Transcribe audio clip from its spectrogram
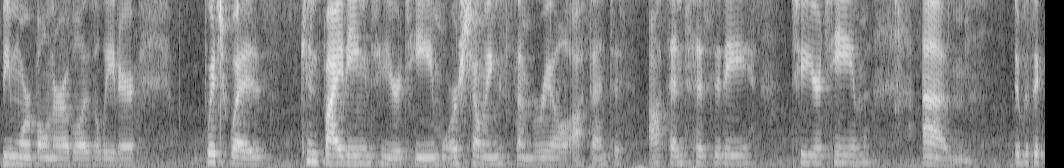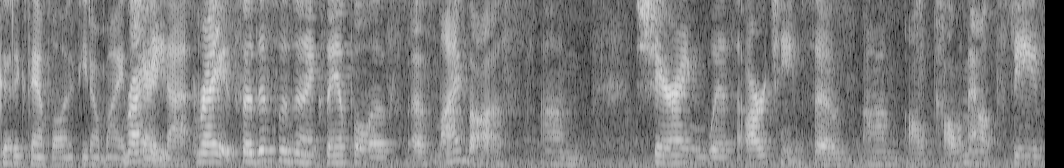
be more vulnerable as a leader, which was confiding to your team or showing some real authentic, authenticity to your team. Um, it was a good example, and if you don't mind right, sharing that. Right. So this was an example of, of my boss um, sharing with our team. So um, I'll call him out. Steve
